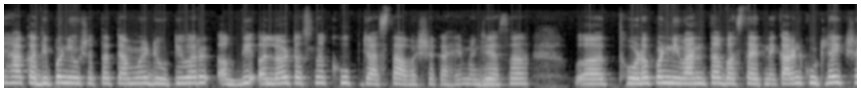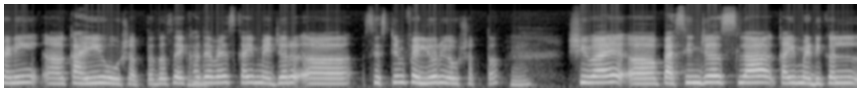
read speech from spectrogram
ह्या कधी पण येऊ शकतात. त्यामुळे ड्युटीवर अगदी अलर्ट असणं खूप जास्त आवश्यक आहे. म्हणजे. असं थोडं पण निवांत बसता येत नाही. कारण कुठल्याही क्षणी काहीही होऊ शकतं. जसं एखाद्या वेळेस काही मेजर सिस्टीम फेल्युअर येऊ शकतं. शिवाय पॅसेंजर्सला काही मेडिकल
